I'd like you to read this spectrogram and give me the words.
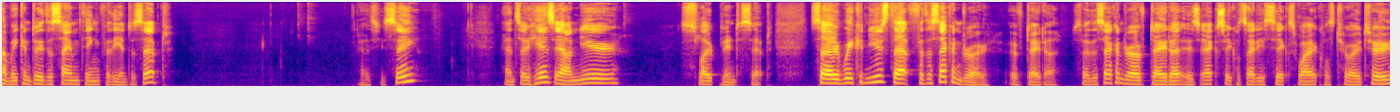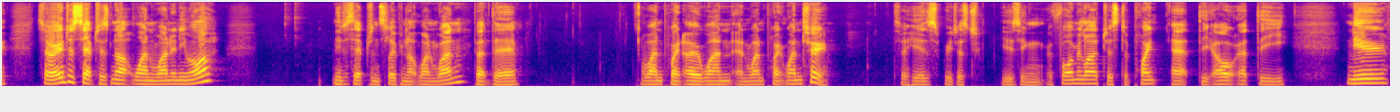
And we can do the same thing for the intercept, as you see. And so here's our new slope intercept. So we can use that for the second row of data. So the second row of data is x equals 86, y equals 202. So our intercept is not 1, 1 anymore. Intercept and slope are not 1, 1, but they're 1.01 and 1.12. So here's, we're just using a formula just to point at the old, at the new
